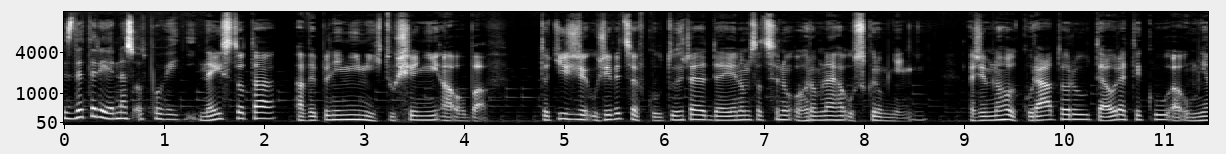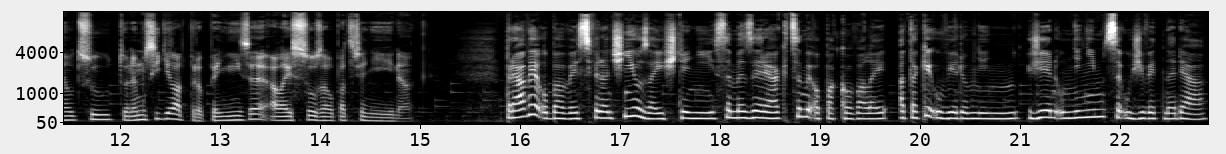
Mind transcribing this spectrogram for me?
Zde tedy jedna z odpovědí. Nejistota a vyplnění mých tušení a obav. Totiž, že uživit se v kultuře jde jenom za cenu ohromného uskromnění a že mnoho kurátorů, teoretiků a umělců to nemusí dělat pro peníze, ale jsou zaopatření jinak. Právě obavy z finančního zajištění se mezi reakcemi opakovaly a taky uvědomění, že jen uměním se uživit nedá.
